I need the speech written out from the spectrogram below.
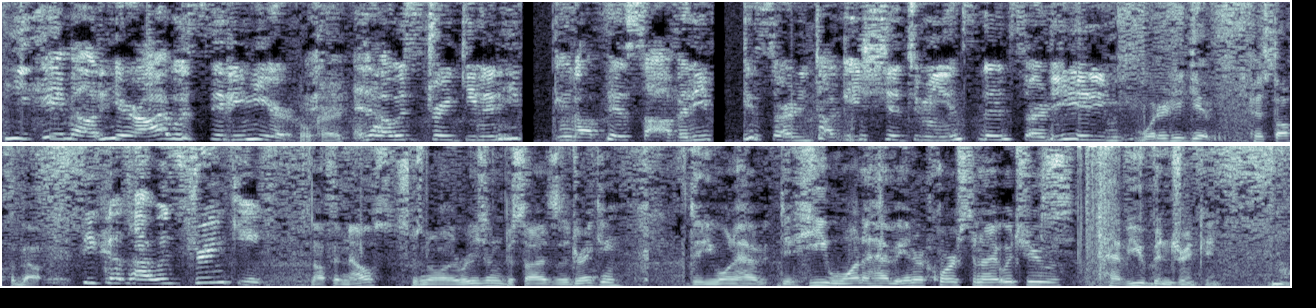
He came out here. I was sitting here. Okay. And I was drinking and he fucking got pissed off and he fucking started talking shit to me and then started hitting me. What did he get pissed off about? Because I was drinking. Nothing else? There's no other reason besides the drinking? Did he want to have did he want to have intercourse tonight with you? Have you been drinking? No.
